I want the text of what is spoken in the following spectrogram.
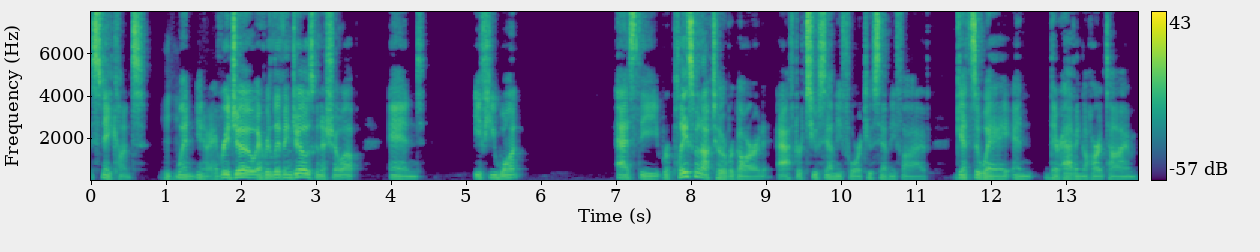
Snake Hunt, Mhm. when you know every Joe, every living Joe is going to show up, and if you want as the replacement October Guard after 274, 275 gets away and they're having a hard time,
